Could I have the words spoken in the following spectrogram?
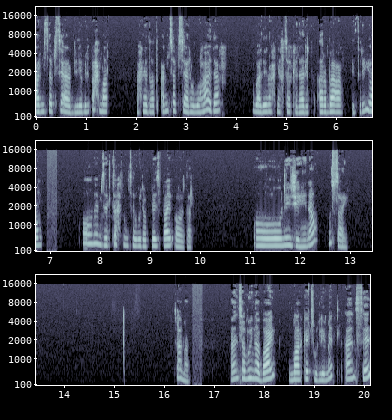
أنسب سعر اللي بالأحمر راح نضغط أنسب سعر هو هذا. وبعدين راح نختار كذلك أربعة Ethereum وننزل تحت ونسوي له place buy order ونيجي هنا. وال sign تمام هنسوينا buy ال market وال limit الآن sell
